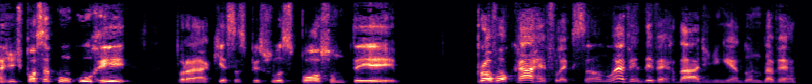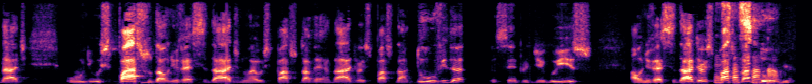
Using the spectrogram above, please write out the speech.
a gente possa concorrer para que essas pessoas possam ter provocar reflexão, não é vender verdade, ninguém é dono da verdade. O, o, espaço da universidade não é o espaço da verdade, é o espaço da dúvida. Eu sempre digo isso. A universidade é o espaço da dúvida.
